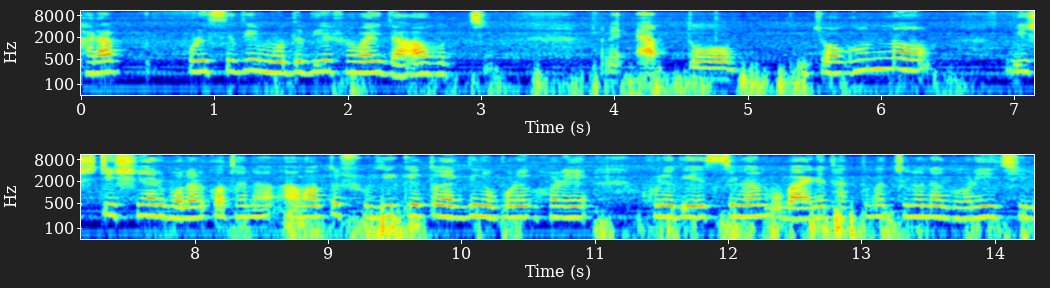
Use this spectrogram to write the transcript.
খারাপ পরিস্থিতির মধ্যে দিয়ে সবাই যাওয়া হচ্ছে। মানে এত জঘন্য বৃষ্টি সে আর বলার কথা না। আমার তো সুজিকে তো একদিন ওপরে ঘরে খুলে দিয়ে এসেছিলাম। ও বাইরে থাকতে পারছিল না, ঘরেই ছিল।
